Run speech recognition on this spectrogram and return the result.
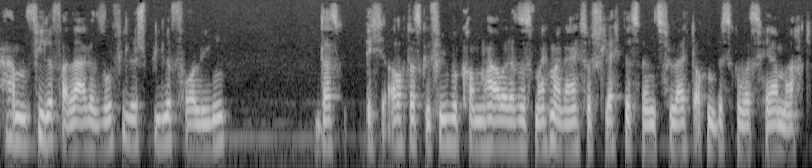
haben viele Verlage so viele Spiele vorliegen, dass ich auch das Gefühl bekommen habe, dass es manchmal gar nicht so schlecht ist, wenn es vielleicht auch ein bisschen was hermacht.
